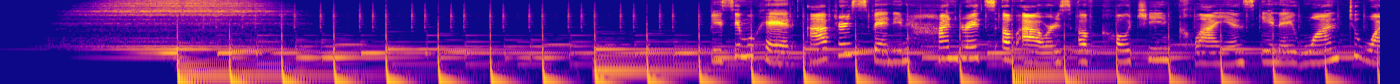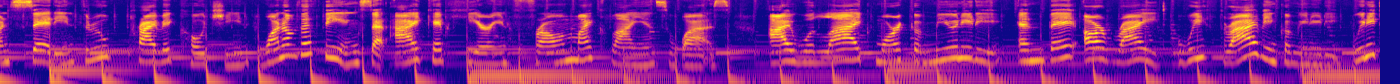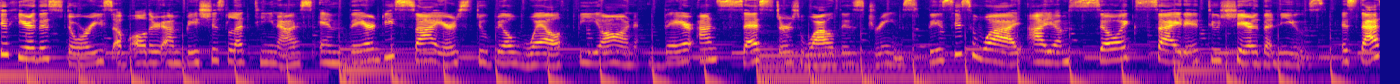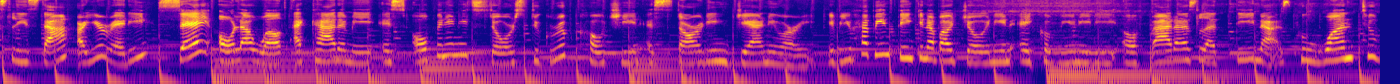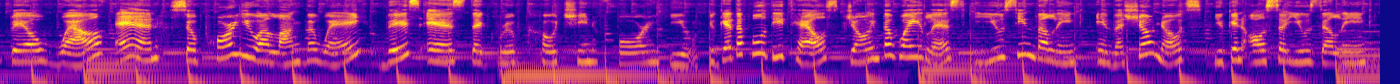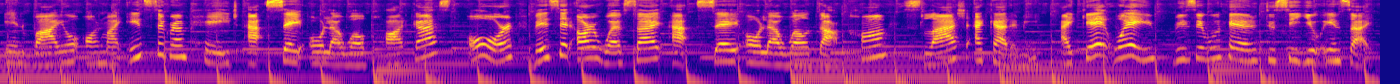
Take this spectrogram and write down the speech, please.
Busy Mujer, after spending hundreds of hours of coaching clients in a one to one setting through private coaching, one of the things that I kept hearing from my clients was I would like more community. And they are right. We thrive in community. We need to hear the stories of other ambitious Latinas and their desires to build wealth beyond their ancestors' wildest dreams. This is why I am so excited to share the news. ¿Estás lista? Are you ready? Say Hola Wealth Academy is opening its doors to group coaching starting January. If you have been thinking about joining a community of badass Latinas who want to build wealth and support you along the way, this is the group coaching for you. To get the full details, join the waitlist using the link in the show notes. You can also use the link in bio on my Instagram page at Say Hola Wealth Podcast or visit our website at sayholawealth.com slash academy. I can't wait, Busy Mujer, to see you inside.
